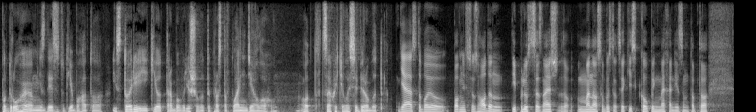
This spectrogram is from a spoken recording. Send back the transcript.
по-друге, мені здається, тут є багато історій, які от треба вирішувати просто в плані діалогу. От це хотілося б робити. Я з тобою повністю згоден, і плюс це знаєш, у мене особисто це якийсь копінг механізм. Тобто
